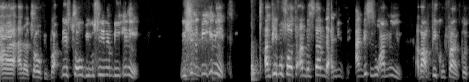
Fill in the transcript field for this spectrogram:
uh, and a trophy. But this trophy, we shouldn't even be in it. We shouldn't be in it. And people fail to understand that. And, you, and this is what I mean about fickle fans. Because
